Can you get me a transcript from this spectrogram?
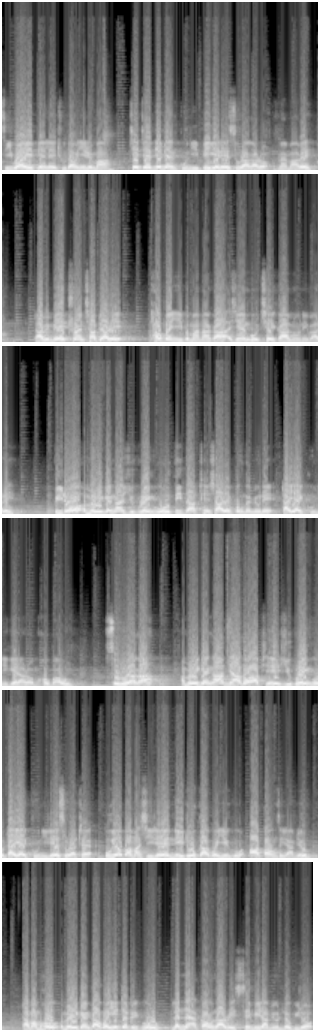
စီးပွားရေးပြန်လည်ထူထောင်ရေးတွေမှာကြည်ကြဲပြည့်ပြန့်ကူညီပေးခဲ့တယ်ဆိုတာကတော့အမှန်ပါပဲ။ဒါပေမဲ့ Trump ချပြတဲ့ထောက်ပံ့ရေးပမာဏကအရန်ကိုချဲ့ကားလွန်းနေပါတယ်။ပြီးတော့ American ကယူကရိန်းကိုတိတာထင်ရှားတဲ့ပုံစံမျိုးနဲ့ဓာတ်ရိုက်ကူညီခဲ့တာတော့မဟုတ်ပါဘူး။ဆိုလိုတာကအမေရိကန်ကများသောအားဖြင့်ယူကရိန်းကိုတိုက်ရိုက်ကူညီတယ်ဆိုတာထက်ဥရောပမှာရှိတဲ့ NATO ကာကွယ်ရေးကိုအားကောင်းစေတာမျိုးဒါမှမဟုတ်အမေရိကန်ကာကွယ်ရေးတပ်တွေကိုလက်နက်အကောင်းစားတွေဆင်ပေးတာမျိုးလုပ်ပြီးတော့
